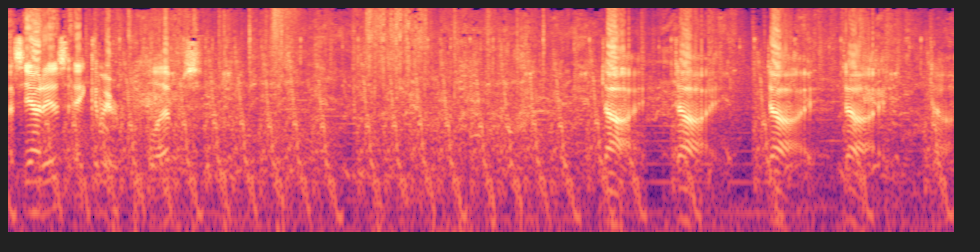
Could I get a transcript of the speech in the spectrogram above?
I see how it is. Hey, come here, plebs. Die, die, die, die, die.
